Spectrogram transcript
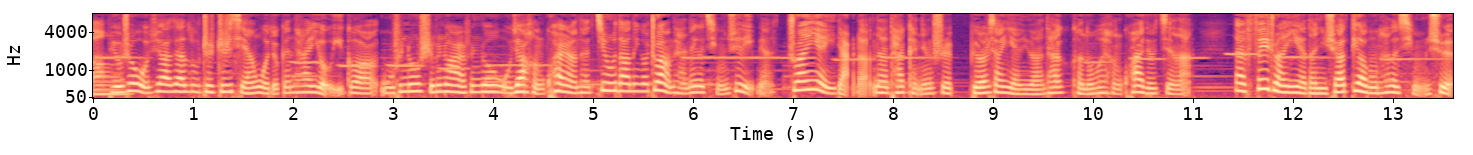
啊，比如说我需要在录制之前，我就跟他有一个五分钟、十分钟、二十分钟，我就要很快让他进入到那个状态、那个情绪里面。专业一点的，那他肯定是，比如像演员，他可能会很快就进来。但非专业的，你需要调动他的情绪，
